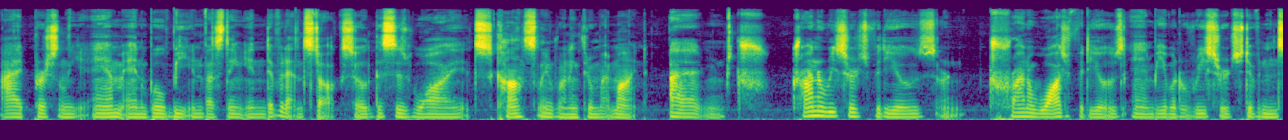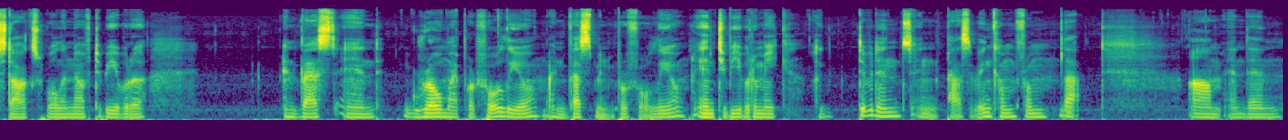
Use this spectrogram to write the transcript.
I personally am and will be investing in dividend stocks, so this is why it's constantly running through my mind. I'm tr- trying to research videos or trying to watch videos and be able to research dividend stocks well enough to be able to invest and grow my portfolio, my investment portfolio, and to be able to make a dividends and passive income from that. Um, and then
